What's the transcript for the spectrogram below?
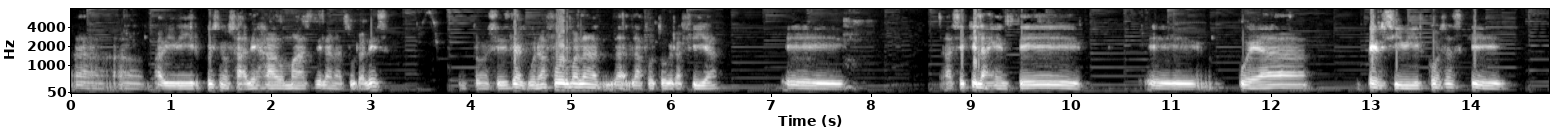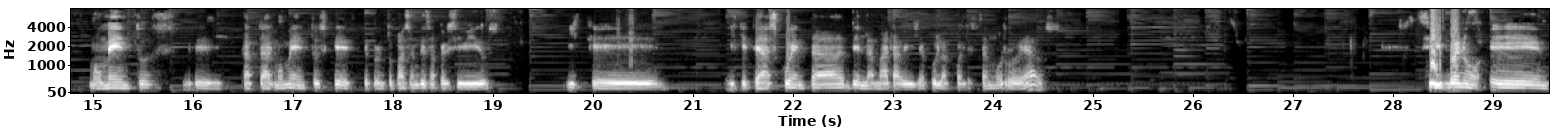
a, vivir, pues nos ha alejado más de la naturaleza. Entonces, de alguna forma, la, fotografía eh, hace que la gente eh, pueda percibir cosas que, momentos, eh, captar momentos que de pronto pasan desapercibidos y que y que te das cuenta de la maravilla por la cual estamos rodeados. Sí, bueno, eh,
